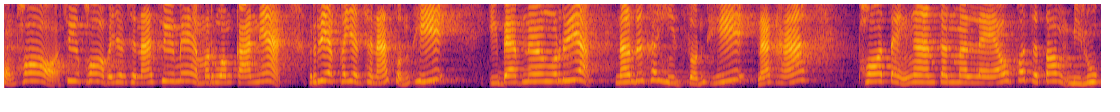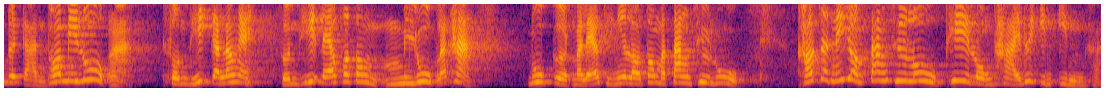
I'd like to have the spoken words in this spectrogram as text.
ของพ่อ ชื่อพ่อพยัญชนะชื่อแม่มารวมกันเนี่ยเรียกพยัญชนะสนธิ อีกแบบหนึ่งเรียกนฤคหิตสนธินะคะ พอแต่งงานกันมาแล้วก็จะต้องมีลูกด้วยกันพอมีลูกอะ สนธิกันแล้วไง สนธิแล้วก็ต้องมีลูกแล้วค่ะ ลูกเกิดมาแล้วทีนี้เราต้องมาตั้งชื่อลูก เขาจะนิยมตั้งชื่อลูกที่ลงท้ายด้วยอินอินค่ะ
